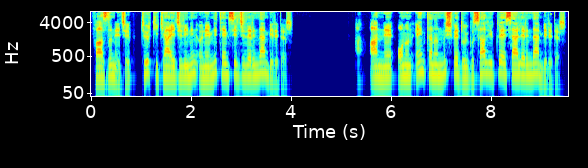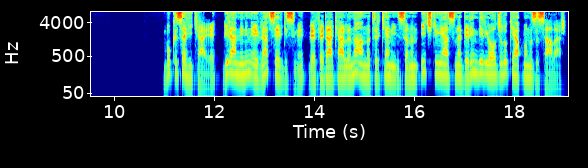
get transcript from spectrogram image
Fazlı Necip, Türk hikayeciliğinin önemli temsilcilerinden biridir. Ah, Anne, onun en tanınmış ve duygusal yüklü eserlerinden biridir. Bu kısa hikaye, bir annenin evlat sevgisini ve fedakarlığını anlatırken insanın iç dünyasına derin bir yolculuk yapmamızı sağlar.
